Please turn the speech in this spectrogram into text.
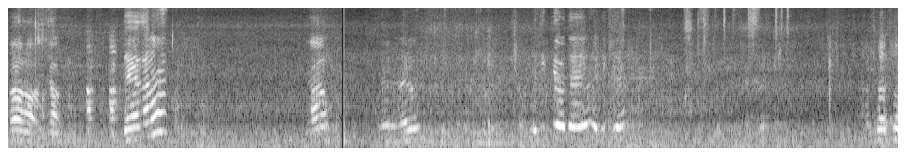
হ্যাঁ হ্যাঁ যাও। দেখা না? যাও। আয়ো। এদিক থেকে যাও এদিক আসো আসো।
